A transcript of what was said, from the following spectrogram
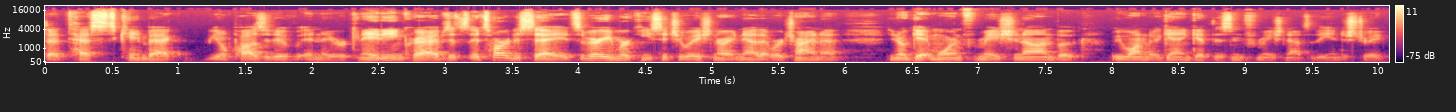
that tests came back you know positive and they were Canadian crabs? It's it's hard to say. It's a very murky situation right now that we're trying to you know get more information on, but we want to again get this information out to the industry.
